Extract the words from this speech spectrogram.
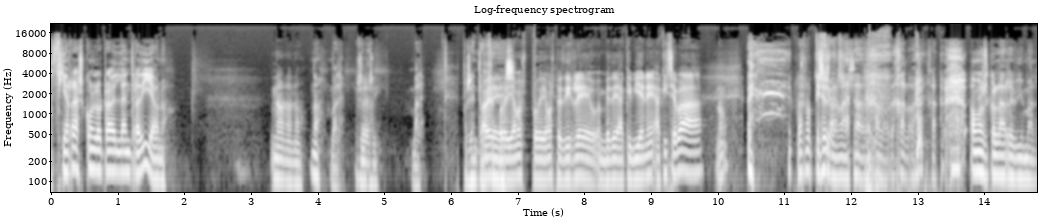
¿cierras con la otra vez la entradilla o no? No, no, no. No, vale. Eso es así. Vale. Pues A entonces. ver, podríamos, podríamos pedirle, en vez de aquí viene, aquí se va, ¿no? Las Eso noticias. es de más, no, déjalo, déjalo, déjalo. Vamos con la review mal.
